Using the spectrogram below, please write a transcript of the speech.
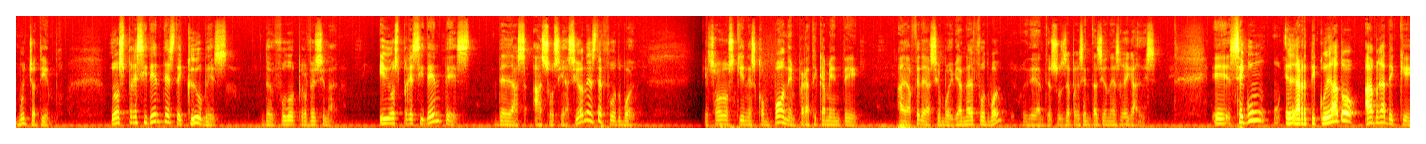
Mucho tiempo. Los presidentes de clubes del fútbol profesional y los presidentes de las asociaciones de fútbol, que son los quienes componen prácticamente a la Federación Boliviana de Fútbol, mediante sus representaciones legales. Eh, según el articulado, habla de que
